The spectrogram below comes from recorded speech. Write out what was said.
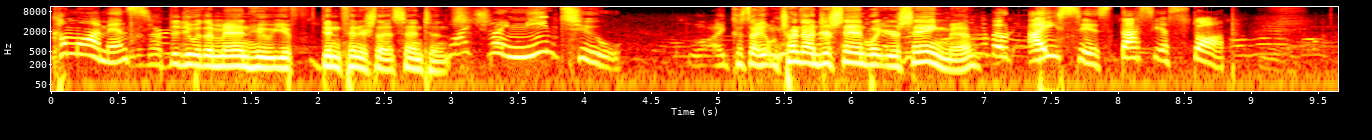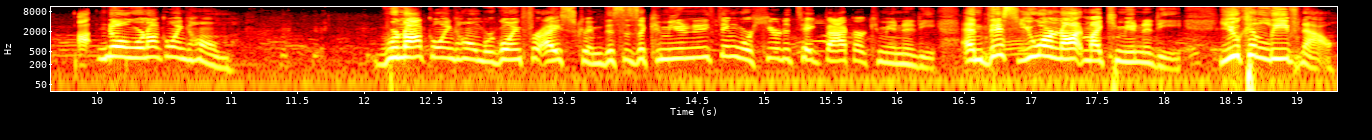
come on, man. What does it have to do with a man who you didn't finish that sentence? Why should I need to? Well, because I'm trying to understand what you're saying, ma'am. about ISIS. Tasia, stop. Uh, no, we're not going home. We're not going home. We're going for ice cream. This is a community thing. We're here to take back our community. And this, you are not my community. You can leave now.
